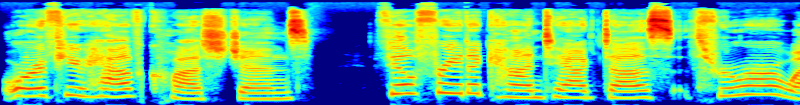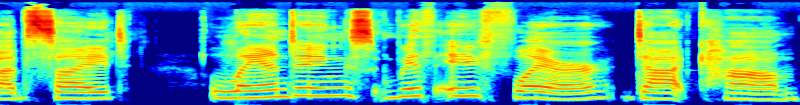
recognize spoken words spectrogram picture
or if you have questions, feel free to contact us through our website, landingswithaflair.com.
